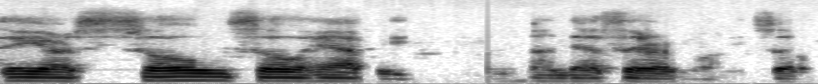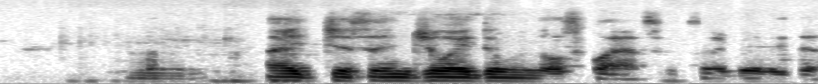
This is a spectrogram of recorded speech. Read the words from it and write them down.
they are so so happy on that ceremony. So um, I just enjoy doing those classes. I really do.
